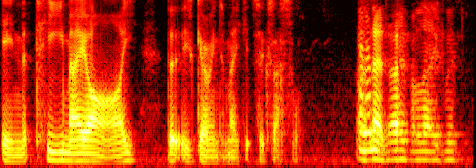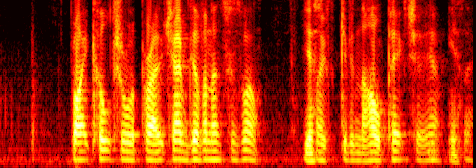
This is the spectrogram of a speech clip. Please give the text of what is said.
in team AI that is going to make it successful. And, then overlaid with right cultural approach and governance as well. Yes. Like giving the whole picture, yeah. Yeah. So-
